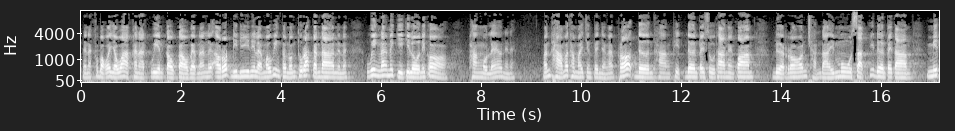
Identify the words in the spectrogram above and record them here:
เนี่ยนะเขาบอกว่าอย่าว่าขนาดเกวียนเก่าๆแบบนั้นเลยเอารถดีๆนี่แหละมาวิ่งถนนธุรกันดารเนี่ยนะวิ่งได้ไม่กี่กิโลนี่ก็พังหมดแล้วเนี่ยนะมันถามว่าทำไมจึงเป็นอย่างนั้น เพราะเดินทางผิดเดินไปสู่ทางแห่งความเดือดร้อนฉันใดมูสัตว์ที่เดินไปตาม มิจ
